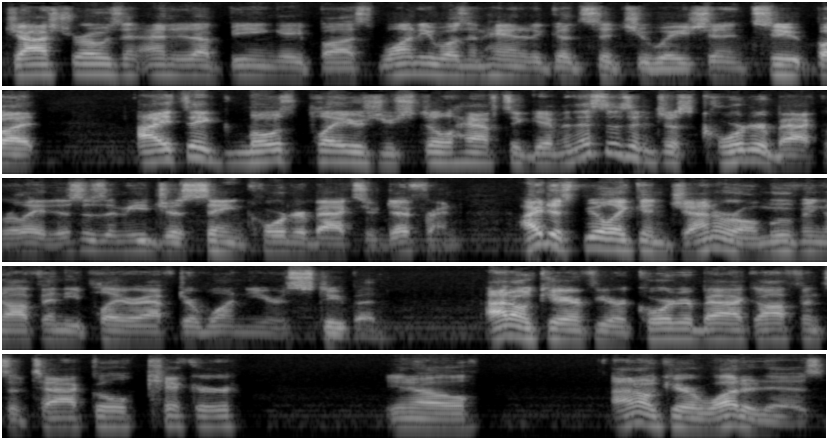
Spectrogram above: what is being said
Josh Rosen ended up being a bust. One, he wasn't handed a good situation. And two, but – I think most players you still have to give, and this isn't just quarterback related. This isn't me just saying quarterbacks are different. I just feel like in general, moving off any player after one year is stupid. I don't care if you're a quarterback, offensive tackle, kicker, you know, I don't care what it is.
